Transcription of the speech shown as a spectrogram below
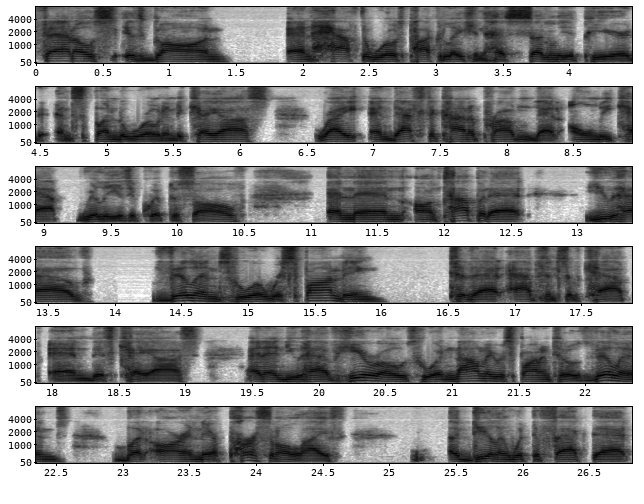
Thanos is gone, and half the world's population has suddenly appeared and spun the world into chaos, right? And that's the kind of problem that only Cap really is equipped to solve. And then on top of that, you have villains who are responding to that absence of Cap and this chaos. And then you have heroes who are not only responding to those villains, but are in their personal life uh, dealing with the fact that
